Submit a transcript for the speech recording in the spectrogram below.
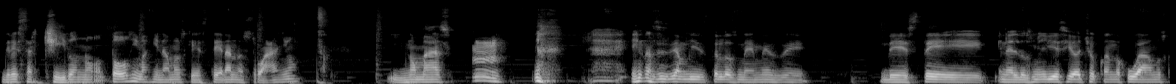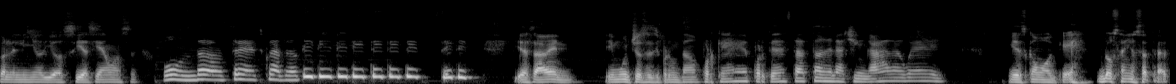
debe estar chido, ¿no? Todos imaginamos que este era nuestro año, y no más. y no sé si han visto los memes de de este, en el 2018 cuando jugábamos con el niño Dios y hacíamos 1, 2, 3, 4, ya saben, y muchos así preguntaban, ¿por qué? ¿Por qué está tan de la chingada, güey? Y es como que dos años atrás,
